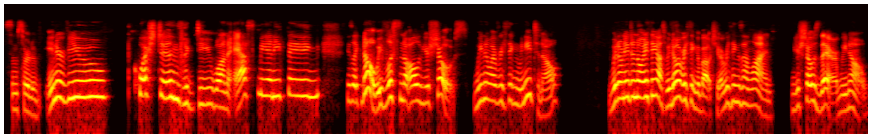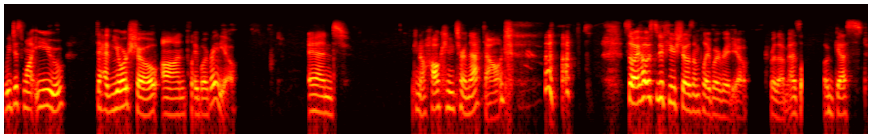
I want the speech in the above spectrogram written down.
some sort of interview questions? Like, do you want to ask me anything? He's like, no, we've listened to all of your shows. We know everything we need to know. We don't need to know anything else. We know everything about you. Everything's online. Your show's there. We know. We just want you to have your show on Playboy Radio. And, you know, how can you turn that down? so I hosted a few shows on Playboy Radio for them as a guest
